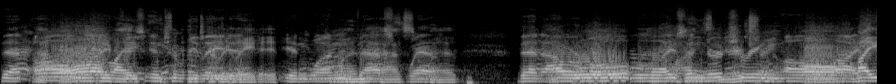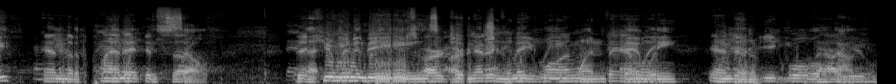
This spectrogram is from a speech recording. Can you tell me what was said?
that all life is interrelated in one vast web, that our role lies in nurturing all life and the planet itself, that human beings are genetically one family and of equal value,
